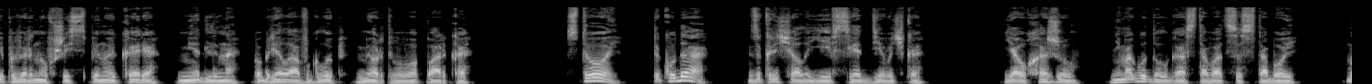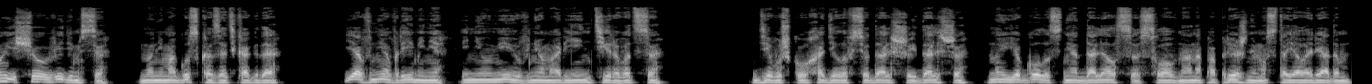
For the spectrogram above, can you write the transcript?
и, повернувшись спиной к Эре, медленно побрела вглубь мертвого парка. «Стой! Ты куда?» — закричала ей вслед девочка. «Я ухожу. Не могу долго оставаться с тобой. Мы еще увидимся, но не могу сказать, когда. Я вне времени и не умею в нем ориентироваться». Девушка уходила все дальше и дальше, но ее голос не отдалялся, словно она по-прежнему стояла рядом.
